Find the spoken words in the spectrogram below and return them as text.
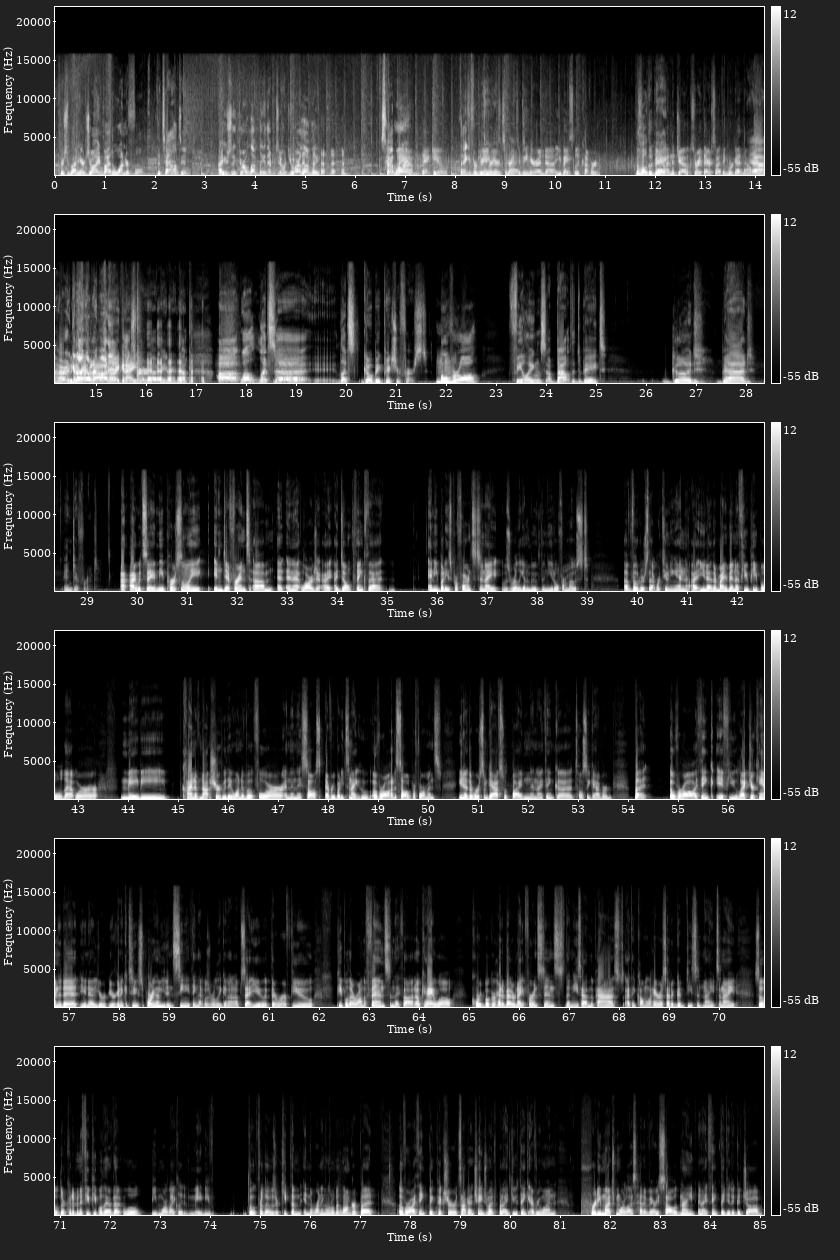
Christian Bladt here, joined by the wonderful, the talented. I usually throw lovely in there, but you know what? You are lovely. Scott Moore, Bam! Thank you. thank you for It's being great, here it's great to be here, and uh, you basically covered the whole of the- debate. yeah, and the jokes right there. So I think we're good now. Yeah, all right. We good night, wrap it out. everybody. All right, good Thanks night. for uh, being here. No. Uh, well, let's uh, let's go big picture 1st Mm-hmm. Overall feelings about the debate: good, bad, indifferent. I, I would say, me personally, indifferent. Um, and, and at large, I, I don't think that anybody's performance tonight was really going to move the needle for most of voters that were tuning in. I, you know, there might have been a few people that were maybe kind of not sure who they wanted to vote for, and then they saw everybody tonight who overall had a solid performance. You know, there were some gaffes with Biden and I think uh, Tulsi Gabbard, but overall, I think if you liked your candidate, you know, you're you're going to continue supporting them. You didn't see anything that was really going to upset you. If there were a few people that were on the fence and they thought, okay, well. Cory Booker had a better night, for instance, than he's had in the past. I think Kamala Harris had a good, decent night tonight. So there could have been a few people there that will be more likely to maybe vote for those or keep them in the running a little bit longer. But overall, I think big picture, it's not going to change much. But I do think everyone pretty much more or less had a very solid night. And I think they did a good job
